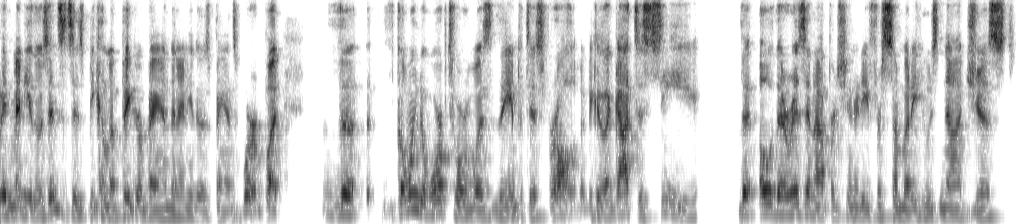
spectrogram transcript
in many of those instances become a bigger band than any of those bands were. But the going to warped tour was the impetus for all of it because i got to see that oh there is an opportunity for somebody who's not just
